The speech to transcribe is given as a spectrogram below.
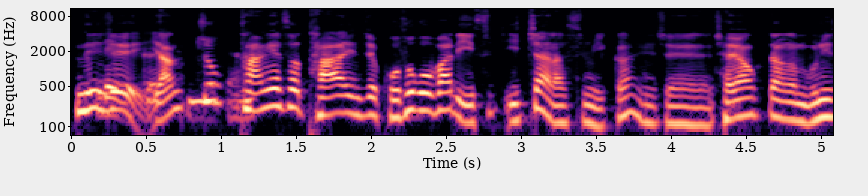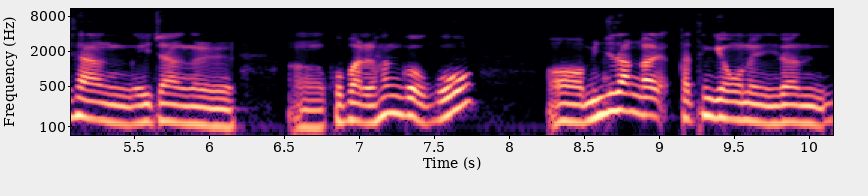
근데 이제 네. 양쪽 당에서 다 이제 고소 고발이 있, 있지 않았습니까? 이제 자유한국당은 문희상 의장을 어, 고발을 한 거고 어, 민주당 같은 경우는 이런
